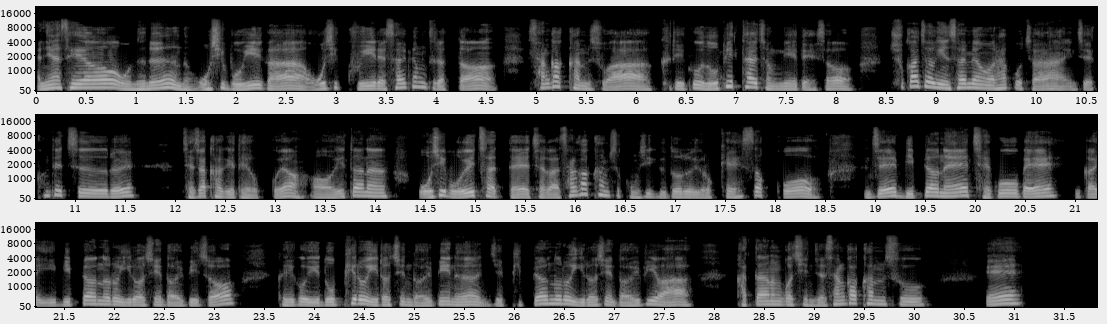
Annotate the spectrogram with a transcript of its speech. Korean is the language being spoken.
안녕하세요. 오늘은 55일과 59일에 설명드렸던 삼각함수와 그리고 노피탈 정리에 대해서 추가적인 설명을 하고자 이제 콘텐츠를 제작하게 되었고요. 어, 일단은 55일차 때 제가 삼각함수 공식 유도를 이렇게 했었고, 이제 밑변의 제곱의, 그러니까 이 밑변으로 이루어진 넓이죠. 그리고 이 높이로 이루어진 넓이는 이제 빗변으로 이루어진 넓이와 같다는 것이 이제 삼각함수에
